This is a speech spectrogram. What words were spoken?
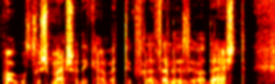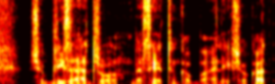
augusztus másodikán vettük fel az előző adást, és a Blizzardról beszéltünk abban elég sokat.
